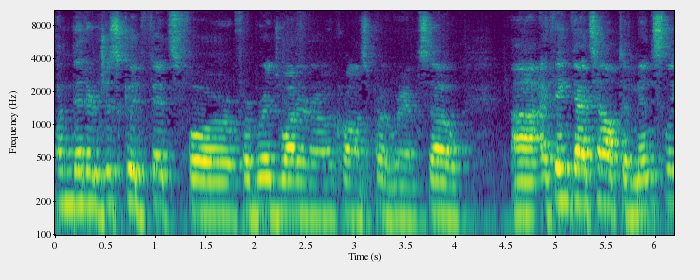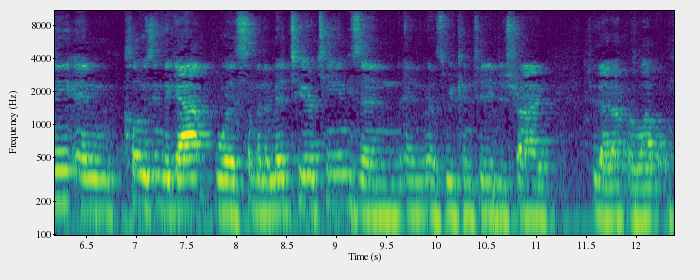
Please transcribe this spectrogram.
and that are just good fits for, for Bridgewater and our lacrosse program. So uh, I think that's helped immensely in closing the gap with some of the mid tier teams and, and as we continue to strive to that upper level.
